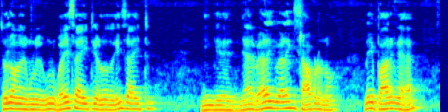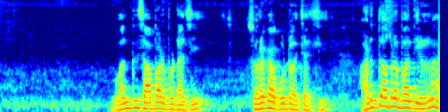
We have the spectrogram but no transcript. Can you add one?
சொல்லுவாங்க உங்களுக்கு உங்களுக்கு வயசாகிட்டு எழுபது வயசு ஆகிட்டு நீங்கள் நே வேலைக்கு வேலைக்கு சாப்பிடணும். இன்னைக்கு பாருங்கள் வந்து சாப்பாடு போட்டாச்சு. சுரக்காய் கூட்டம் வச்சாச்சு. அடுத்தாப்பில் பார்த்தீங்கன்னா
